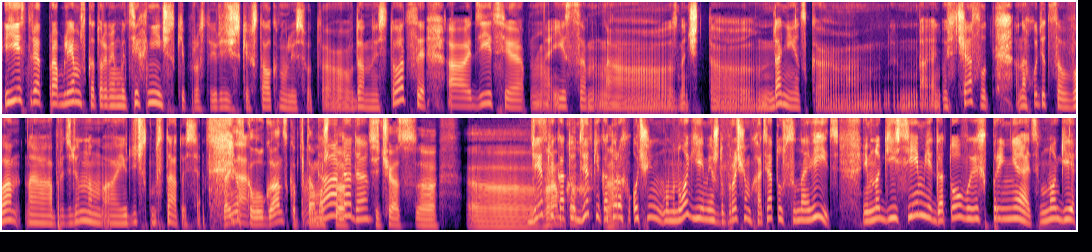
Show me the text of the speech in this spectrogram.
И есть ряд проблем, с которыми мы технически, просто юридически столкнулись вот в данной ситуации, ситуации а, дети из, а, значит, э, Донецка, сейчас вот находятся в определенном юридическом статусе. Донецка, Луганска, потому да, что да, да. сейчас э, детки, рамках... ко- детки да. которых очень многие, между прочим, хотят усыновить, и многие семьи готовы их принять, многие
